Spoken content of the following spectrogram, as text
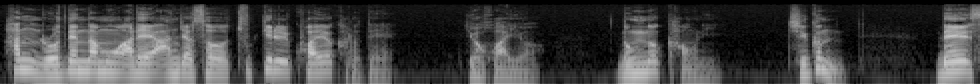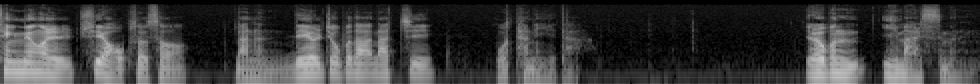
한 로덴나무 아래 앉아서 죽기를 구하여 가로되 여호와여 넉넉하오니 지금 내 생명을 취하옵소서 나는 내 열조보다 낫지 못하니이다. 여러분 이 말씀은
